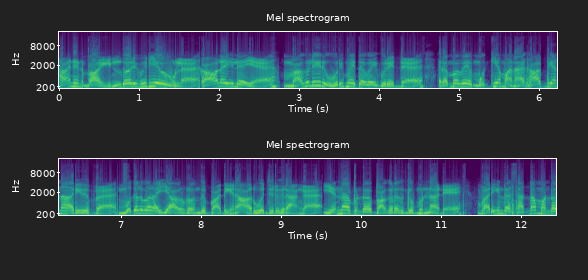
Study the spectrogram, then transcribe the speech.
ஹாய் நண்பா. இந்த ஒரு வீடியோவுல காலையிலேயே மகளிர் உரிமை தொகை குறித்த ரொம்பவே முக்கியமான ஹாப்பியான அறிவிப்பை முதல்வர் ஐயா அவர்கள் வந்து பாத்தீங்கன்னா அறிவிச்சிருக்கிறாங்க. என்ன அப்படின்றத பாக்குறதுக்கு முன்னாடி வருகின்ற சட்டமன்ற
